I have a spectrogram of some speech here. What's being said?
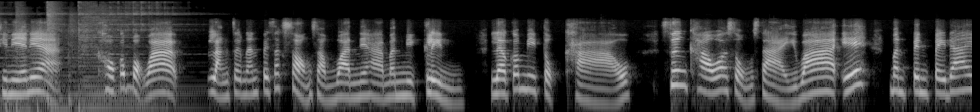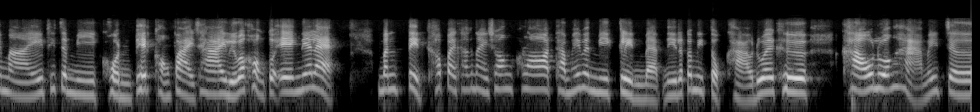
ทีนี้เนี่ยเขาก็บอกว่าหลังจากนั้นไปสักสองสามวันเนี่ยค่ะมันมีกลิ่น แล้วก็มีตกขาว ซึ่งเขาอะสงสัยว่า เอ๊ะ มันเป็นไปได้ไหมที่จะมีขนเพชรของฝ่ายชาย หรือว่าของตัวเองเนี่ยแหละ มันติดเข้าไปข้างในช่องคลอดทำให้มันมีกลิ่นแบบนี้ แล้วก็มีตกขาวด้วยคือเขาล้วงหาไม่เจอ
